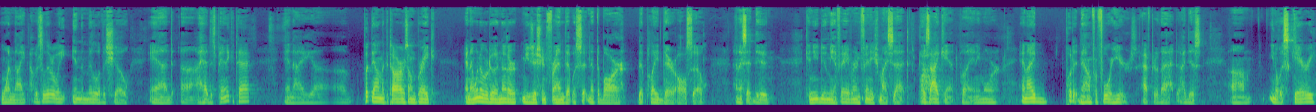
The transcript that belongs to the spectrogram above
one night. I was literally in the middle of a show, and uh, I had this panic attack, and I uh, put down the guitars on break, and I went over to another musician friend that was sitting at the bar that played there also, and I said, "Dude." can you do me a favor and finish my set because I can't play anymore. And I put it down for four years after that. I just, um, you know, it was scary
